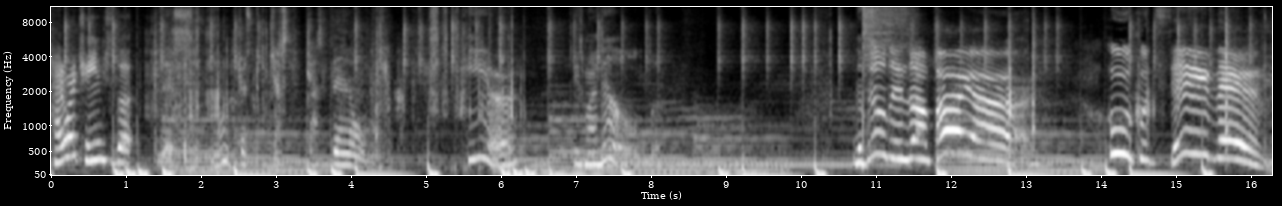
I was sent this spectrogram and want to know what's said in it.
How do I change the this? No, just, just, just film. Here is my build. The building's on fire! Who could save them?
